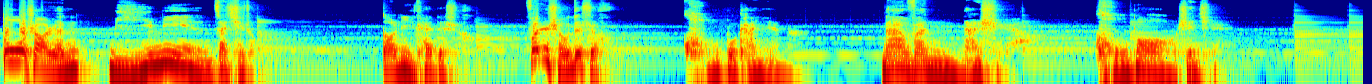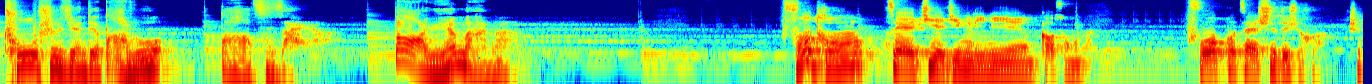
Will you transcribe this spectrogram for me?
多少人迷恋在其中，到离开的时候，分手的时候，苦不堪言呐，难分难舍啊，苦报现前，出世间的大乐、大自在啊，大圆满呐。佛陀在戒经里面告诉我们，佛不在世的时候。是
